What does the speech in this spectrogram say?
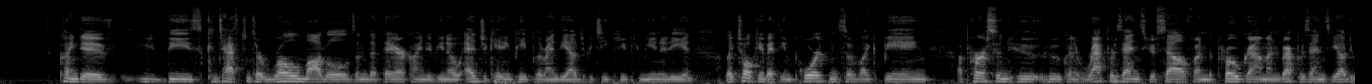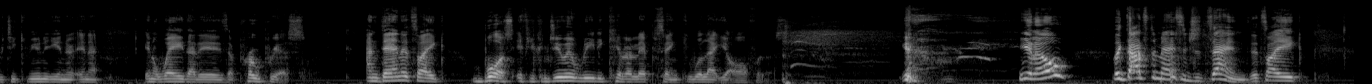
kind of these contestants are role models and that they're kind of you know educating people around the LGBTQ community and like talking about the importance of like being a person who who kind of represents yourself and the program and represents the LGBT community in a in a, in a way that is appropriate. And then it's like, but if you can do a really killer lip sync, we'll let you off with it. you know? Like that's the message it sends. It's like,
